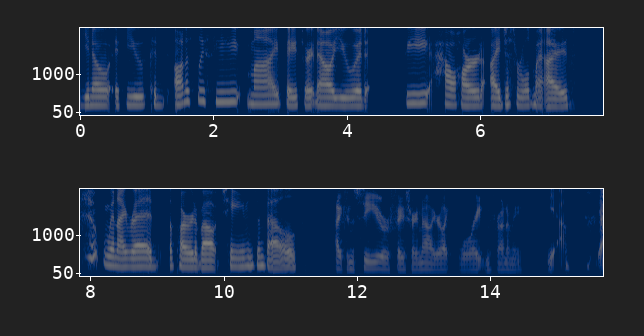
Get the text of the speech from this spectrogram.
you know, if you could honestly see my face right now, you would see how hard I just rolled my eyes when I read the part about chains and bells. I can see your face right now. You're like right in front of me. Yeah. Yeah,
